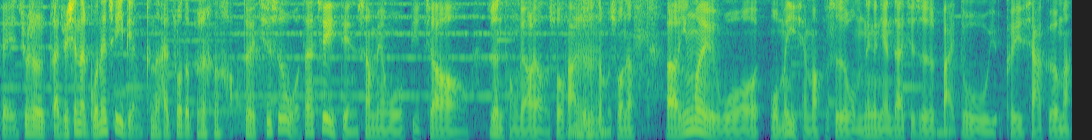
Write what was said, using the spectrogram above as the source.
对，就是感觉现在国内这一点可能还做的不是很好。对，其实我在这一点上面，我比较认同了了的说法，就是怎么说呢？呃，因为我我们以前嘛，不是我们那个年代，其实百度可以下歌嘛，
